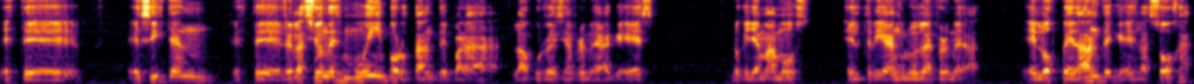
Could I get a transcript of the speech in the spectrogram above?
este, existen este, relaciones muy importantes para la ocurrencia de enfermedad, que es lo que llamamos el triángulo de la enfermedad. El hospedante, que es la soja,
